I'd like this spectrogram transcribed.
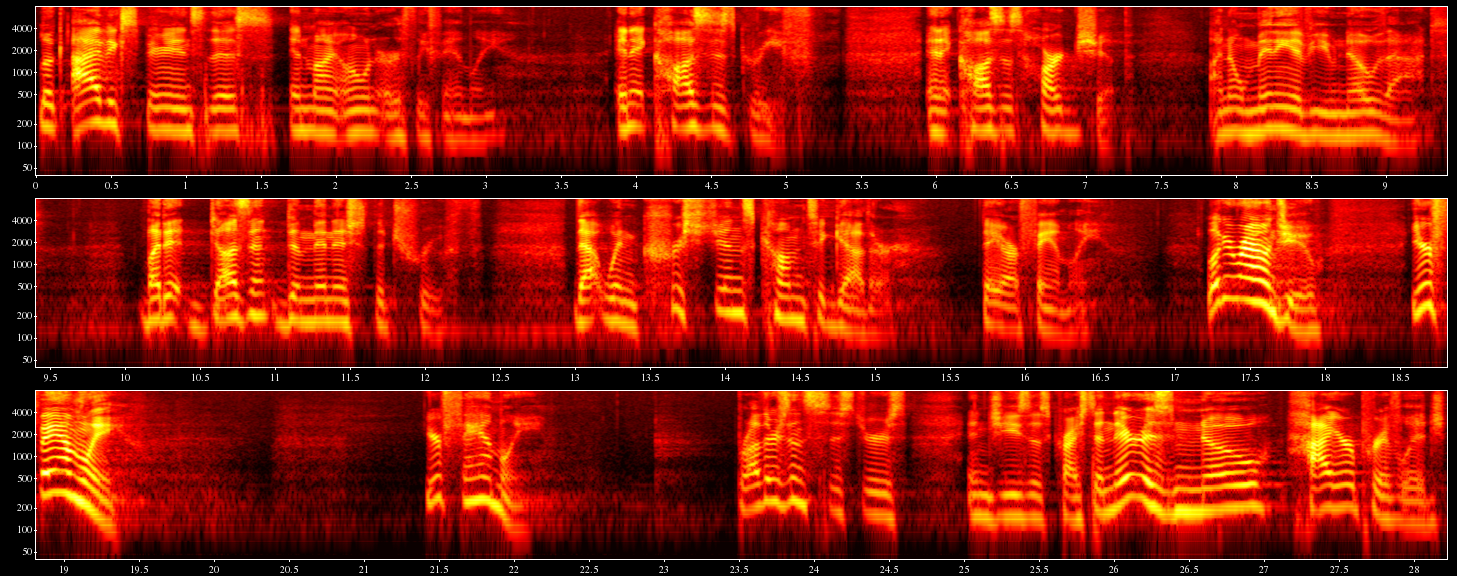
Look, I've experienced this in my own earthly family, and it causes grief and it causes hardship. I know many of you know that but it doesn't diminish the truth that when Christians come together, they are family. Look around you. You're family. You're family. Brothers and sisters in Jesus Christ. And there is no higher privilege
